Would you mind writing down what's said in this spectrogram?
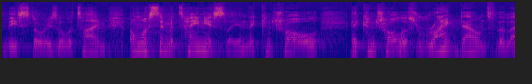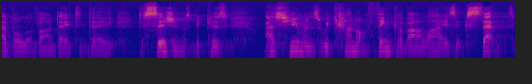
these stories all the time, almost simultaneously, and they control, they control us right down to the level of our day to day decisions because as humans, we cannot think of our lives except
